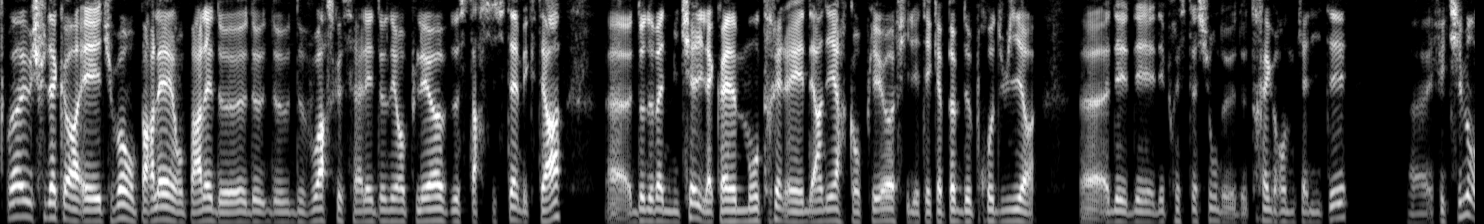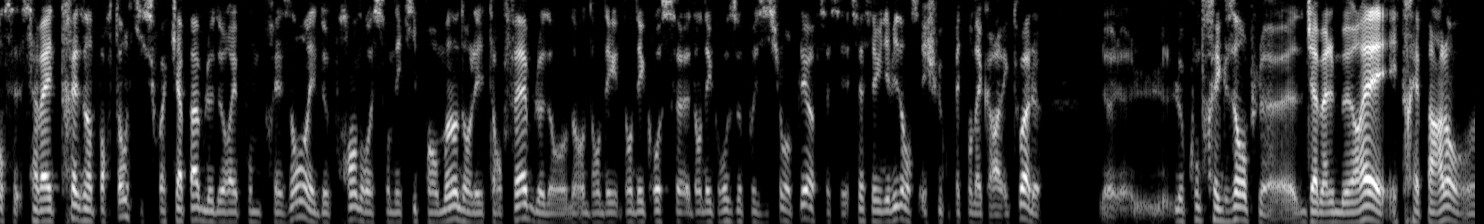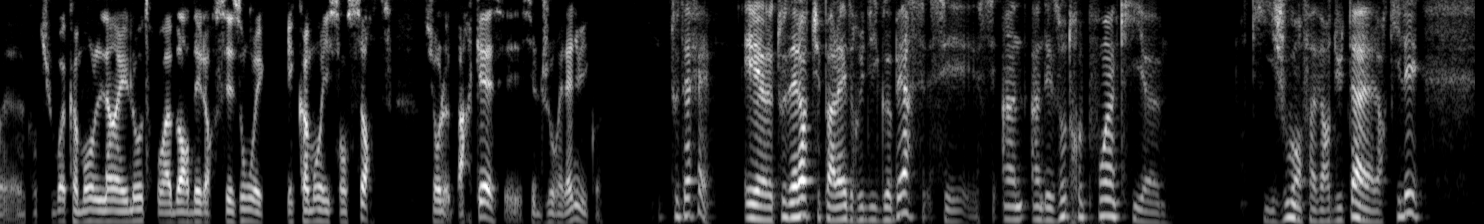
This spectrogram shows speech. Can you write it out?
Ouais, je suis d'accord. Et tu vois, on parlait, on parlait de, voir ce que ça allait donner en playoff, de star system, etc. Euh, Donovan Mitchell, il a quand même montré l'année dernière qu'en playoff, il était capable de produire euh, des, des, prestations de, très grande qualité. Euh, effectivement, ça va être très important qu'il soit capable de répondre présent et de prendre son équipe en main dans les temps faibles, dans, des, grosses, oppositions en playoff. Ça, c'est une évidence. Et je suis complètement d'accord avec toi. Le contre-exemple euh, Jamal Murray est très parlant. Hein. Quand tu vois comment l'un et l'autre ont abordé leur saison et, et comment ils s'en sortent sur le parquet, c'est le jour et la nuit. Quoi. Tout à fait. Et euh, tout à l'heure, tu parlais de Rudy Gobert. C'est un, un, des autres points qui, qui joue en faveur du tas alors qu'il est,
